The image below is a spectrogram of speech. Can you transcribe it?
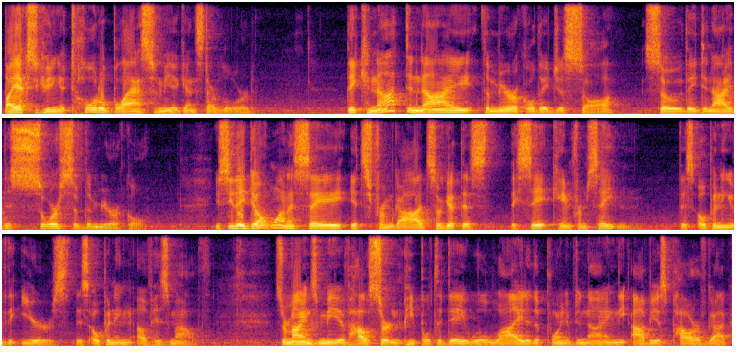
by executing a total blasphemy against our Lord. They cannot deny the miracle they just saw, so they deny the source of the miracle. You see, they don't want to say it's from God, so get this they say it came from Satan, this opening of the ears, this opening of his mouth. This reminds me of how certain people today will lie to the point of denying the obvious power of God.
